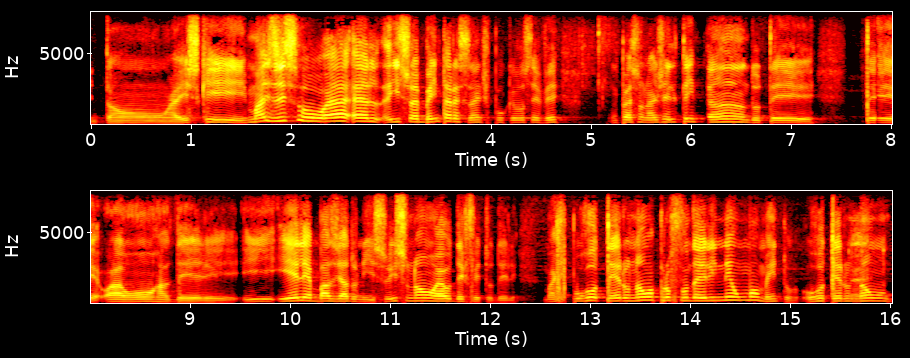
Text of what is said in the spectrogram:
Então, é isso que. Mas isso é, é, isso é bem interessante, porque você vê um personagem ele tentando ter, ter a honra dele. E, e, ele é baseado nisso. Isso não é o defeito dele. Mas o roteiro não aprofunda ele em nenhum momento. O roteiro é. não,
